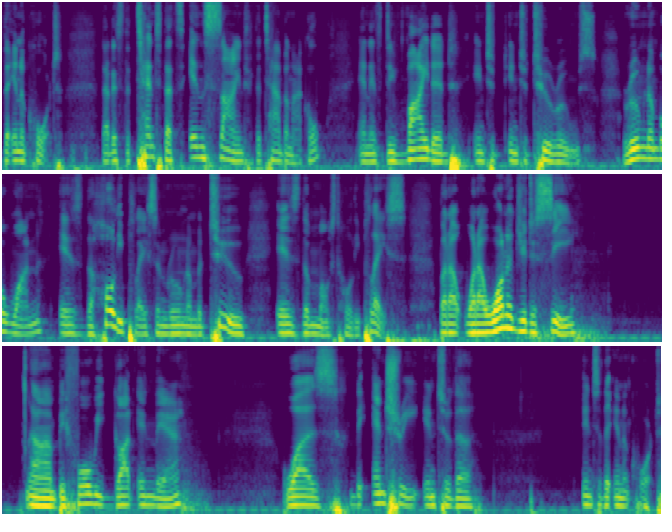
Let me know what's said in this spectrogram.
the inner court. That is the tent that's inside the tabernacle and it's divided into into two rooms. Room number 1 is the holy place and room number 2 is the most holy place. But I, what I wanted you to see uh, before we got in there was the entry into the into the inner court.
